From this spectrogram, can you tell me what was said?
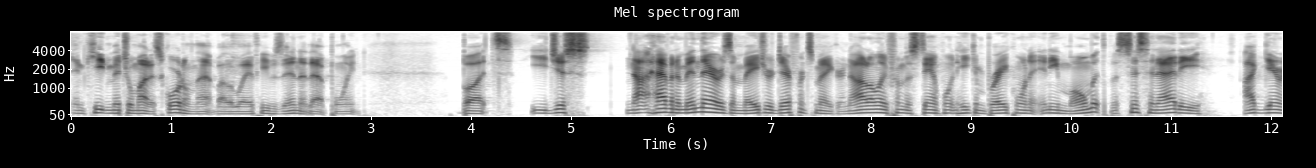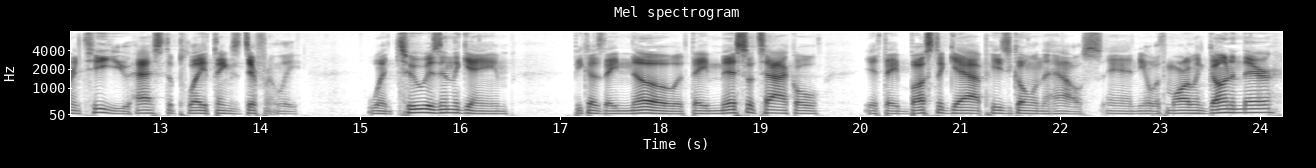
and Keaton Mitchell might have scored on that, by the way, if he was in at that point. But you just not having him in there is a major difference maker. Not only from the standpoint he can break one at any moment, but Cincinnati, I guarantee you, has to play things differently when two is in the game because they know if they miss a tackle, if they bust a gap, he's going the house. And you know, with Marlon Gunn in there,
